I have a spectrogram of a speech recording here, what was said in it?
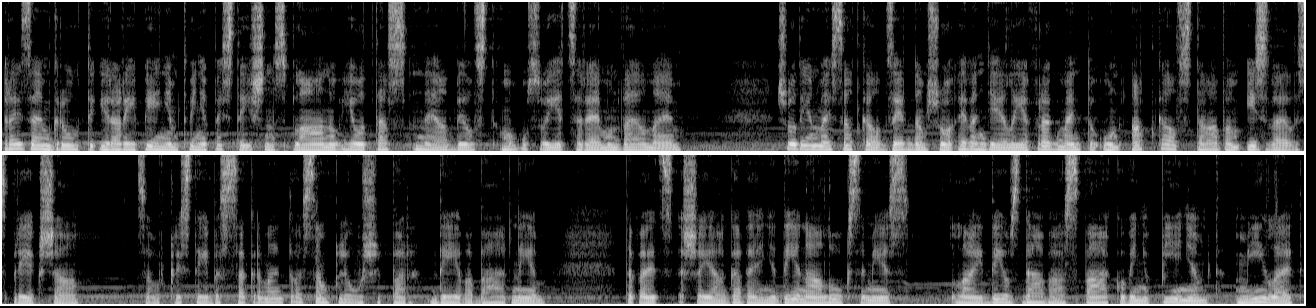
Reizēm grūti ir arī pieņemt viņa pestīšanas plānu, jo tas neatbilst mūsu iecerēm un vēlmēm. Šodien mēs atkal dzirdam šo evaņģēlīja fragmentu un atkal stāvam izvēles priekšā. Caur kristības sakramentu esam kļuvuši par dieva bērniem. Tāpēc šajā gavēņa dienā lūksimies, lai Dievs dāvā spēku viņu pieņemt, mīlēt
